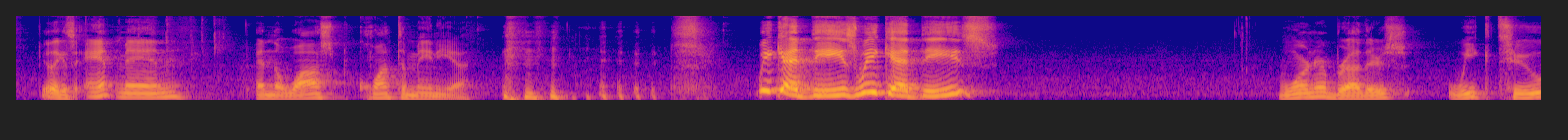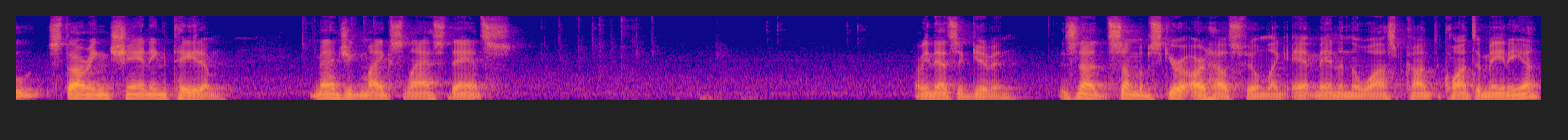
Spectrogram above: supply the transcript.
I feel like it's Ant-Man and the Wasp Quantumania. we get these, we get these. Warner Brothers Week two, starring Channing Tatum. Magic Mike's Last Dance. I mean, that's a given. It's not some obscure art house film like Ant Man and the Wasp Quantumania.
